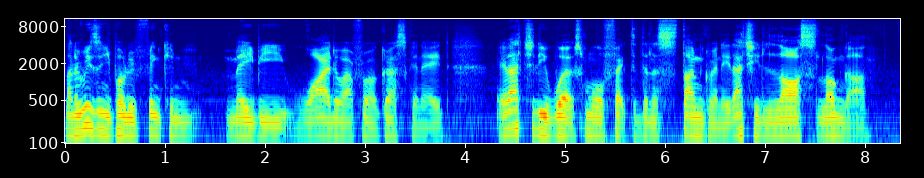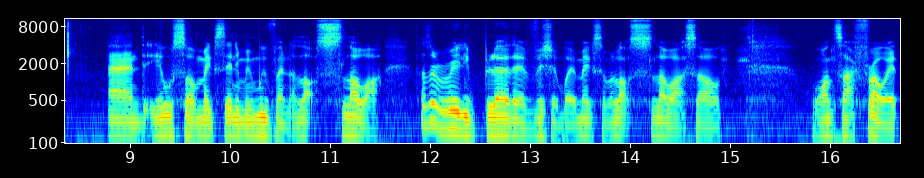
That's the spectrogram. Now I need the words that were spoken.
Now, the reason you're probably thinking maybe why do I throw a gas grenade it actually works more effective than a stun grenade. It actually lasts longer and it also makes the enemy movement a lot slower. It doesn't really blur their vision, but it makes them a lot slower. So once I throw it,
